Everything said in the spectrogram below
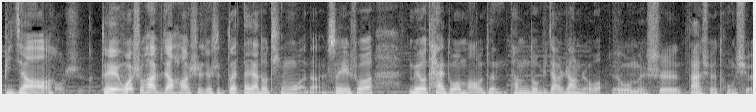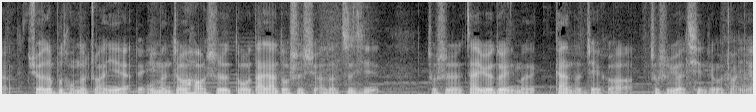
比较好使，对我说话比较好使，就是大大家都听我的，所以说没有太多矛盾，他们都比较让着我。对我们是大学同学，学的不同的专业，对我们正好是都大家都是学的自己，就是在乐队里面干的这个就是乐器这个专业。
